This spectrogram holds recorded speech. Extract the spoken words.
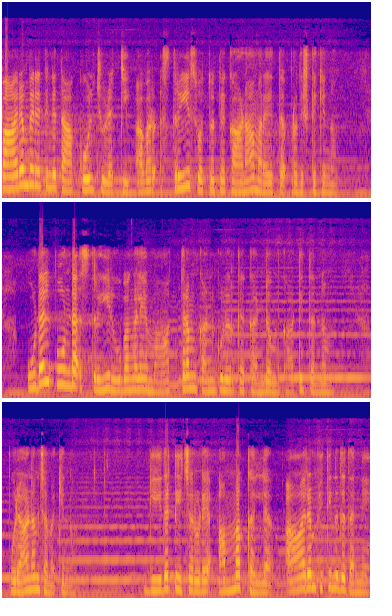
പാരമ്പര്യത്തിന്റെ താക്കോൽ ചുഴറ്റി അവർ സ്ത്രീ സ്വത്വത്തെ കാണാമറയത്ത് പ്രതിഷ്ഠിക്കുന്നു. ഉടൽ പൂണ്ട സ്ത്രീ രൂപങ്ങളെ മാത്രം കൺകുളിർക്ക് കണ്ടും കാട്ടിത്തന്നും പുരാണം ചമയ്ക്കുന്നു. ഗീത ടീച്ചറുടെ അമ്മക്കല്ല് ആരംഭിക്കുന്നത് തന്നെ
